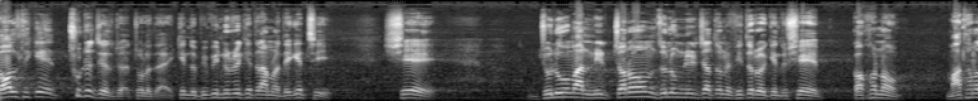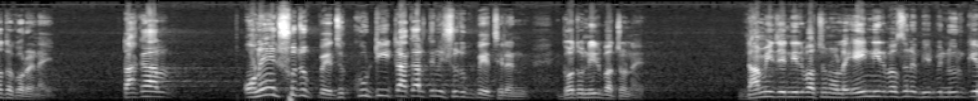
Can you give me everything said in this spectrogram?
দল থেকে ছুটে চলে যায় কিন্তু বিপিনুরের ক্ষেত্রে আমরা দেখেছি সে জুলুম আর নির্চরম জুলুম নির্যাতনের ভিতরেও কিন্তু সে কখনো মাথা নত করে নাই। টাকার অনেক সুযোগ পেয়েছে কোটি টাকার তিনি সুযোগ পেয়েছিলেন গত নির্বাচনে। দামি যে নির্বাচন হলো, এই নির্বাচনে ভিপি নূরকে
